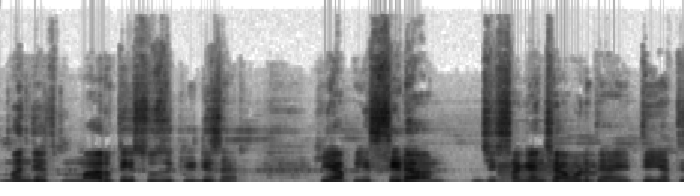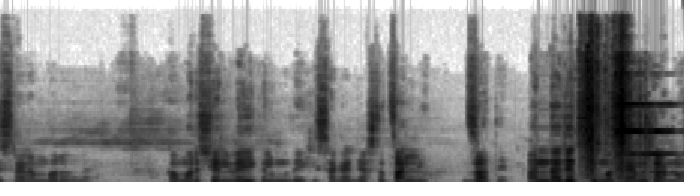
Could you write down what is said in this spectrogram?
म्हणजेच मारुती सुझुकी डिझायर ही आपली सिडान जी सगळ्यांची आवडते आहे ती या तिसऱ्या नंबरवर आहे. कमर्शियल व्हेकलमध्ये ही सगळ्यात जास्त चालली जाते. अंदाजित किंमत काय मित्रांनो?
